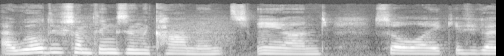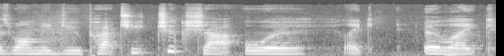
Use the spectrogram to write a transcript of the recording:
I will do some things in the comments, and so like, if you guys want me to do two trick shot, or like, or like,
